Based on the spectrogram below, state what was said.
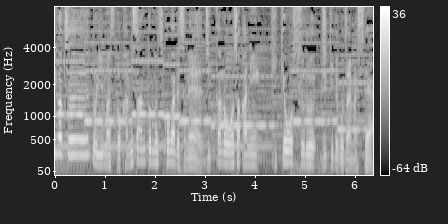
11月と言いますと、神さんと息子がですね、実家の大阪に帰郷する時期でございまして、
